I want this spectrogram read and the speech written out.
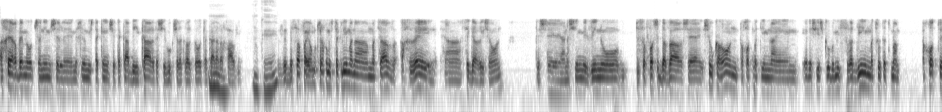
אחרי הרבה מאוד שנים של אה, מחיר משתכן שתקע בעיקר את השיווק של הקרקעות לקהל mm-hmm. הרחב. אוקיי. Okay. ובסוף היום כשאנחנו מסתכלים על המצב אחרי הסגר הראשון, כשאנשים הבינו בסופו של דבר ששוק ההון פחות מתאים להם, אלה שהשקיעו במשרדים מצאו את עצמם פחות uh,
